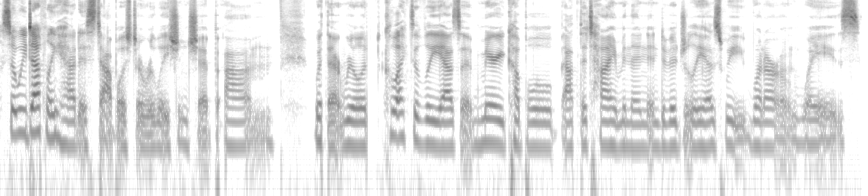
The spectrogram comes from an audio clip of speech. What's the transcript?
So we definitely had established a relationship um, with that real collectively as a married couple at the time and then individually as we went our own ways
